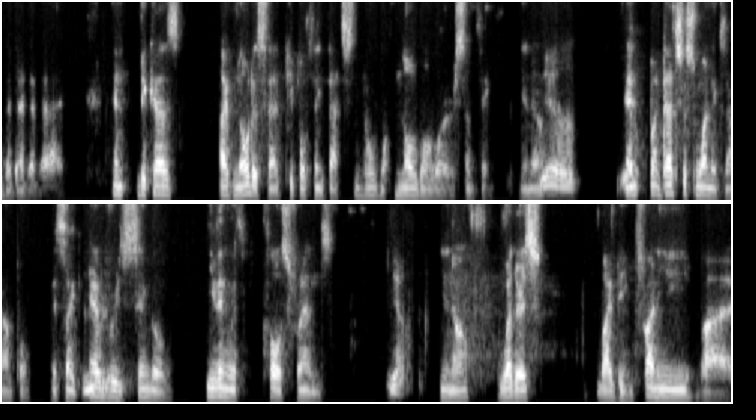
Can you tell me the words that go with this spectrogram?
da, da, da, da. And because I've noticed that people think that's noble, noble or something, you know, Yeah. Yeah. and, but that's just one example. It's like Mhm. every single, even with close friends, yeah. you know, whether it's by being funny, by,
